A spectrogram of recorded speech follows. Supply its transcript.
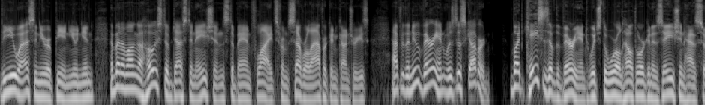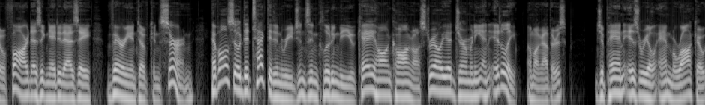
The US and European Union have been among a host of destinations to ban flights from several African countries after the new variant was discovered. But cases of the variant, which the World Health Organization has so far designated as a variant of concern, have also detected in regions including the UK, Hong Kong, Australia, Germany, and Italy, among others. Japan, Israel, and Morocco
